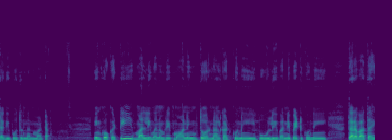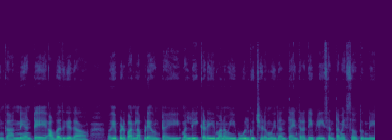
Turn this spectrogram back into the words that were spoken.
తగ్గిపోతుందన్నమాట. ఇంకొకటి మళ్ళీ మనం రేపు మార్నింగ్ తోరణాలు కట్టుకొని ఈ పూలు ఇవన్నీ పెట్టుకొని తర్వాత ఇంకా అన్నీ అంటే అవ్వదు కదా. ఎప్పటి పనులు అప్పుడే ఉంటాయి. మళ్ళీ ఇక్కడ మనం ఈ పూలు గుచ్చడము ఇదంతా అయిన తర్వాత ఈ ప్లేస్ అంతా మిస్ అవుతుంది.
